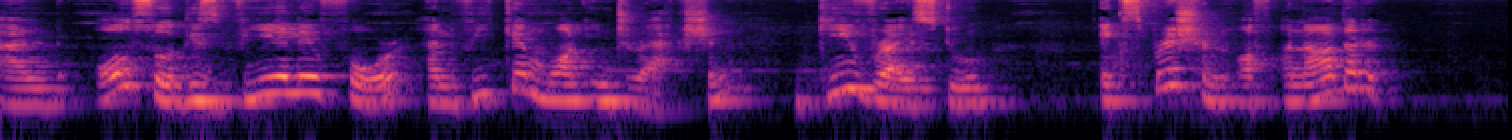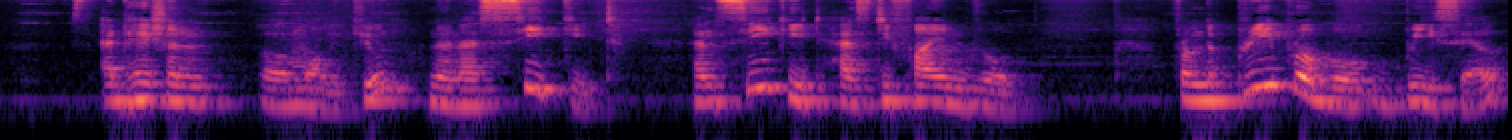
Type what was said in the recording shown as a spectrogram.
and also this VLA4 and VCAM1 interaction give rise to expression of another adhesion uh, molecule known as c-KIT and c-KIT has defined role. From the pre-pro B cell,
